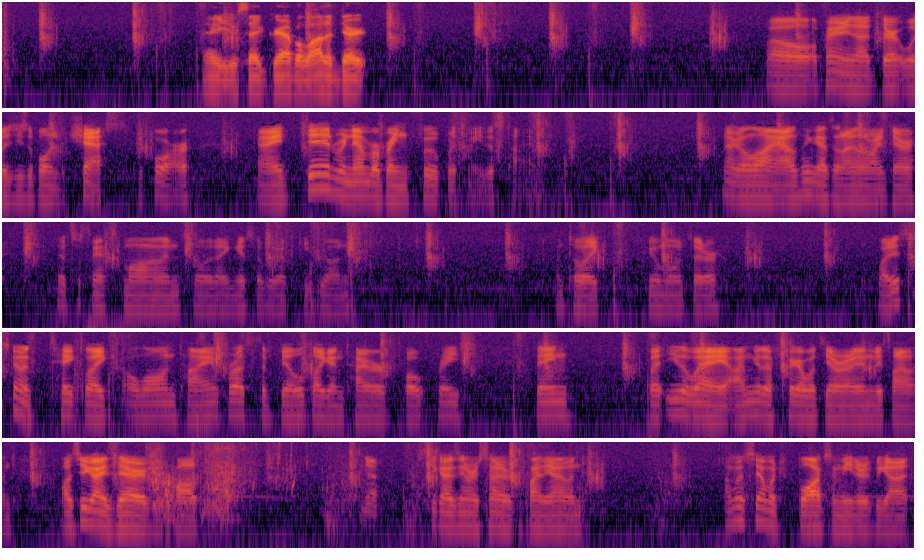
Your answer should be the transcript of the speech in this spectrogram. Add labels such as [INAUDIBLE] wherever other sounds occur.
Hey, you said grab a lot of dirt. Well, apparently that dirt was usable in the chest before. I did remember bringing food with me this time. Not gonna lie, I don't think that's an island right there. It's just like a small island, so I guess that we have to keep going. Until like a few moments later. Why this is gonna take like a long time for us to build like an entire boat race thing. But either way, I'm gonna figure out what's the other end of this island. I'll see you guys there if you pause. Yeah. See you guys on the other side if we can find the island. I'm gonna see how much blocks and meters we got.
